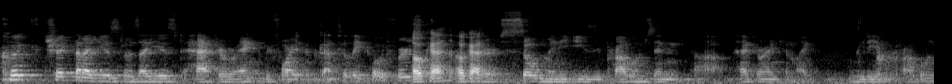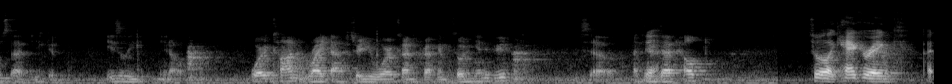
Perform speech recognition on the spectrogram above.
quick trick that I used was I used HackerRank before I even got to LeetCode first. Okay, okay. There are so many easy problems in uh, HackerRank and like medium problems that you could easily, you know, work on right after you work on cracking the coding interview. So I think Yeah. that helped. So like HackerRank, I,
